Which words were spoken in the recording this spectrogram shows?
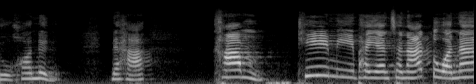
ดูข้อหนึ่ง นะคะคำที่มีพยัญชนะตัวหน้า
